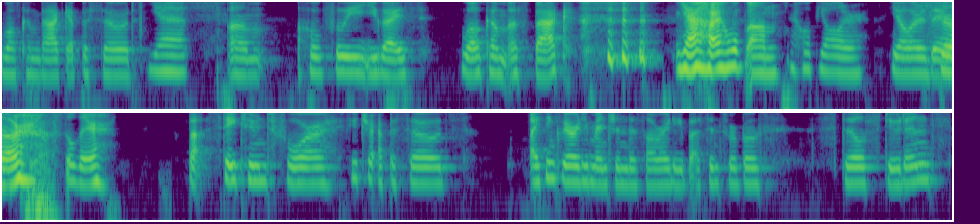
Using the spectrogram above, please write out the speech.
Welcome back episode. yes. Um hopefully you guys welcome us back. Yeah, I hope um I hope y'all are Y'all are there. still are Yeah. still there. But stay tuned for future episodes. I think we already mentioned this already, but since we're both still students,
